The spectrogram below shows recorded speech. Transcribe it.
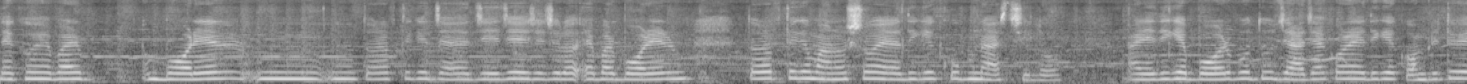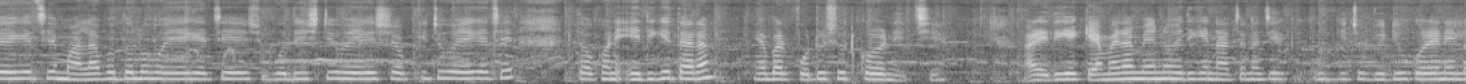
দেখো এবার বরের তরফ থেকে যা- যে এসেছিল, এবার বরের তরফ থেকে মানুষও এদিকে খুব নাচছিল। আর এদিকে বর বধূ যা যা করা এদিকে কমপ্লিট হয়ে গেছে, মালা বদলও হয়ে গেছে, শুভদৃষ্টি হয়ে গেছে সব কিছু হয়ে গেছে। তখন এদিকে তারা এবার ফটোশ্যুট করে নিচ্ছে। আর এদিকে ক্যামেরাম্যানও এদিকে নাচানাচির কিছু ভিডিও করে নিল।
